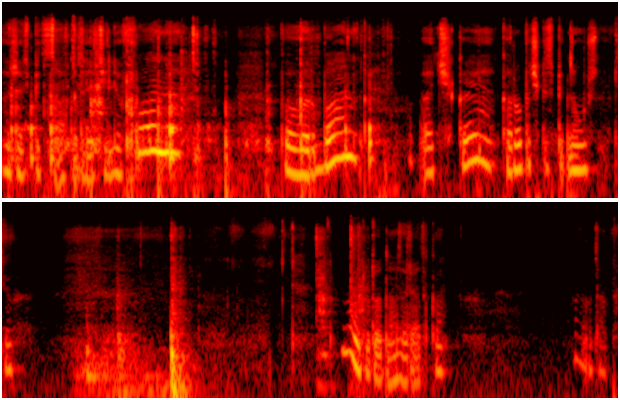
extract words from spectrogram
лежить підставка для телефона, павербанк, очки, коробочки з-під наушників. Ну, тут одна зарядка. Отак.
